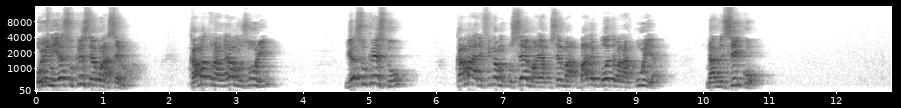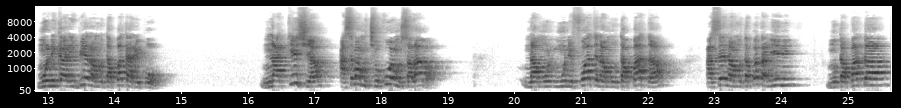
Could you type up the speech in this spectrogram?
Huyu ni Yesu Kristo yuko nasema. Kama tunaangalia mzuri, Yesu Kristo kama alifika mkusema ya kusema bale bote wanakuya na miziko, munikaribie na mutapata repo, na kisha asema mchukue msalaba na munifuate na mutapata ase na mutapata nini? Mutapata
